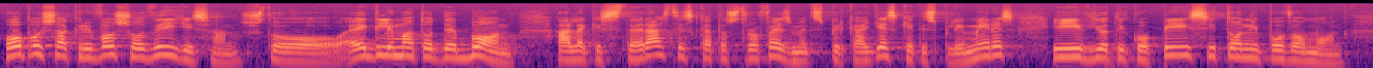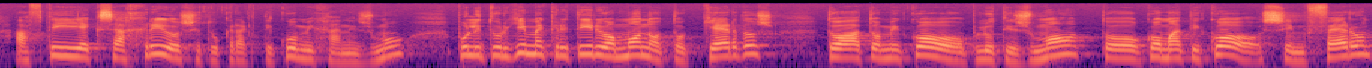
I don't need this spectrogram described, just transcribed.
όπως ακριβώς οδήγησαν στο έγκλημα των τεμπών, αλλά και στις τεράστιες καταστροφές με τις πυρκαγιές και τις πλημμύρες, η ιδιωτικοποίηση των υποδομών. Αυτή η εξαχρίωση του κρατικού μηχανισμού, που λειτουργεί με κριτήριο μόνο το κέρδος, το ατομικό πλουτισμό, το κομματικό συμφέρον,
